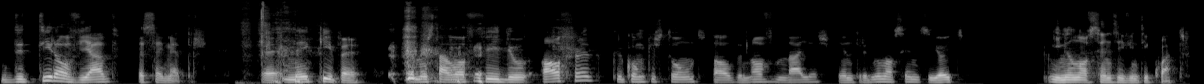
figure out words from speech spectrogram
de tiro ao veado a 100 metros. Uh, na equipa também estava o filho Alfred, que conquistou um total de nove medalhas entre 1908 e 1924.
